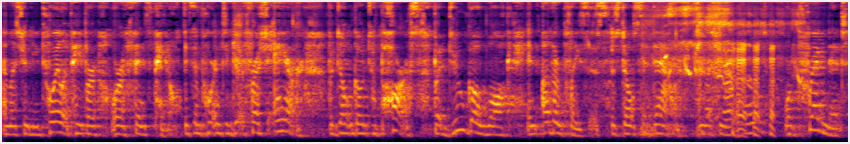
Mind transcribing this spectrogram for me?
unless you need toilet paper or a fence panel. It's important to get fresh air, but don't go to parks, but do go walk in other places. Just don't sit down unless you are old or pregnant.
